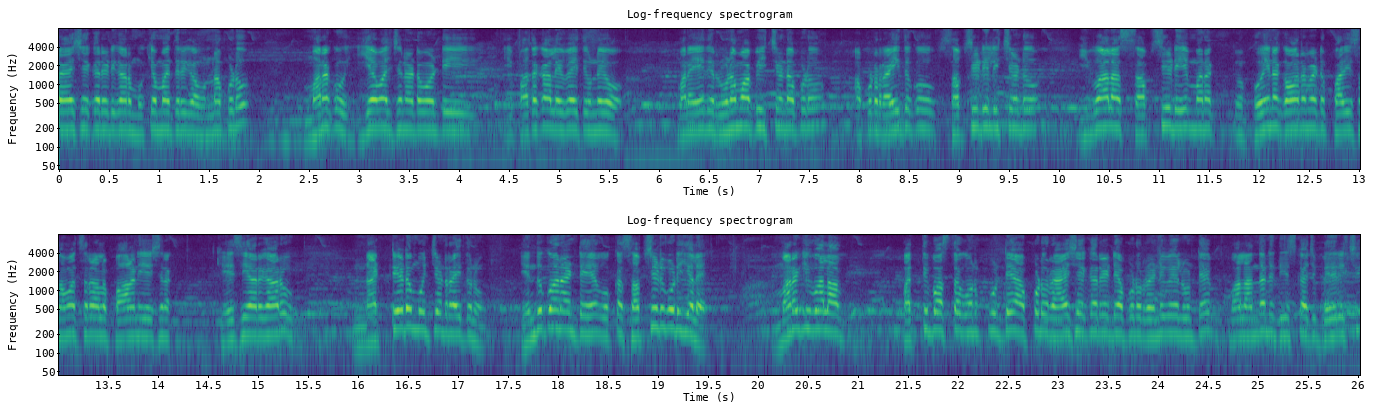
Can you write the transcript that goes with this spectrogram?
రాజశేఖర రెడ్డి గారు ముఖ్యమంత్రిగా ఉన్నప్పుడు మనకు ఇవ్వవలసినటువంటి ఈ పథకాలు ఏవైతే ఉన్నాయో మన ఏది రుణమాఫీ ఇచ్చిండప్పుడు అప్పుడు రైతుకు సబ్సిడీలు ఇచ్చాడు ఇవాళ సబ్సిడీ మన పోయిన గవర్నమెంట్ పది సంవత్సరాల పాలన చేసిన కేసీఆర్ గారు నట్టేయడం ముంచాడు రైతును. ఎందుకు అనంటే ఒక్క సబ్సిడీ కూడా ఇవ్వలే మనకి ఇవాళ పత్తి బస్తా కొనుక్కుంటే అప్పుడు రాజశేఖర్ రెడ్డి అప్పుడు రెండు వేలు ఉంటే వాళ్ళందరినీ తీసుకొచ్చి బెదిరించి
